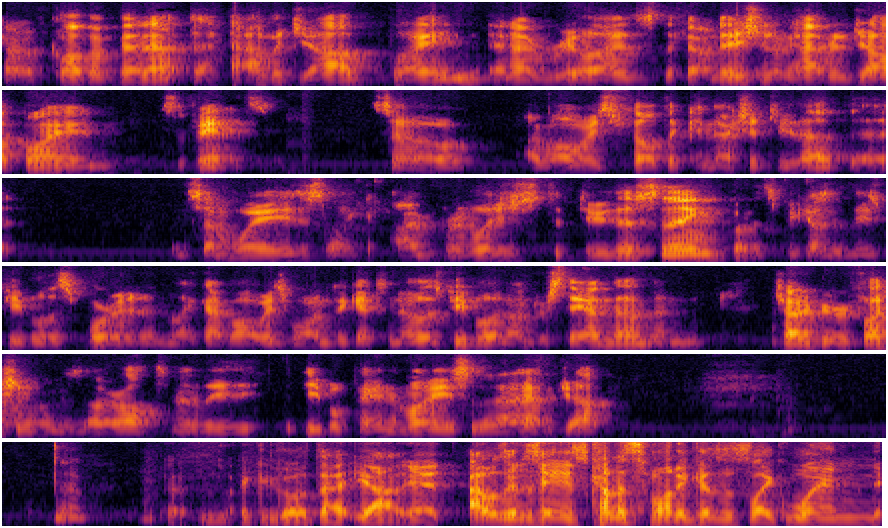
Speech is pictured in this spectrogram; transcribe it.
kind of club I've been at to have a job playing, and I realized the foundation of having a job playing is the fans. So I've always felt a connection to that. That in some ways, like I'm privileged to do this thing, but it's because of these people that support it, and like I've always wanted to get to know those people and understand them and try to be reflection on because they're ultimately the people paying the money so that I have a job. I could go with that. Yeah, yeah. I was gonna say it's kind of funny because it's like when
